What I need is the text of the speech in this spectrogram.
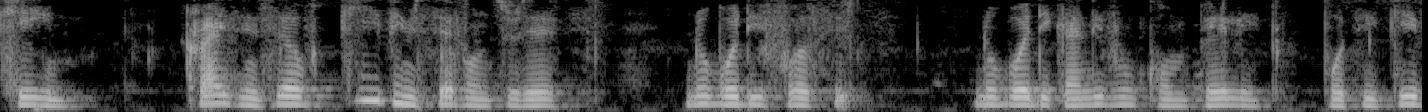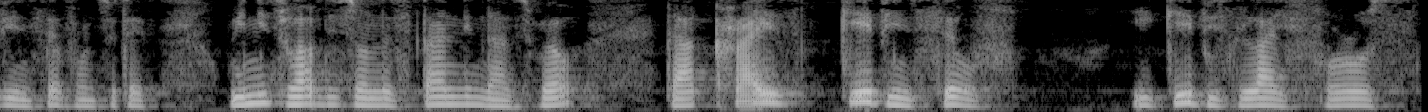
came, Christ Himself gave Himself unto death. Nobody forced it. Nobody can even compel Him but he gave himself unto death. We need to have this understanding as well that Christ gave himself, he gave his life for us.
